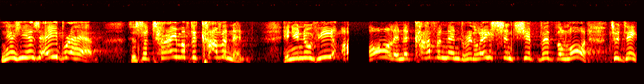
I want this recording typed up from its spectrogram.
Now, here's Abraham. This is the time of the covenant. And you know, we are all in a covenant relationship with the Lord. Today,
